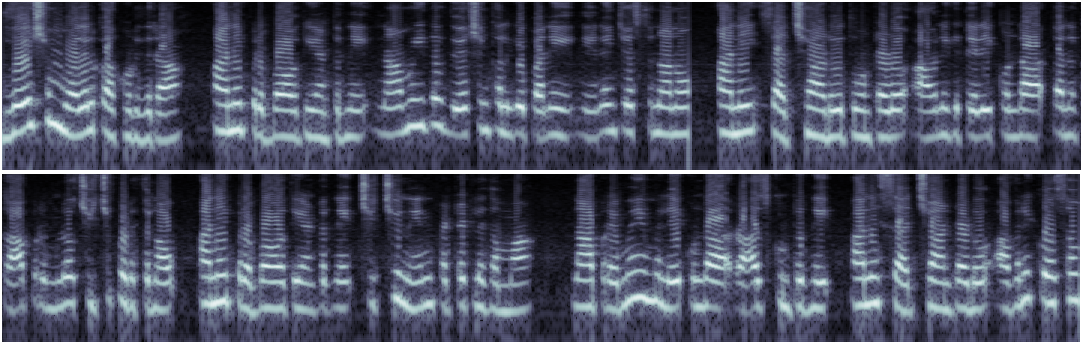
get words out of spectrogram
ద్వేషం మొదలు కాకూడదురా అని ప్రభావతి అంటుంది. నా మీద ద్వేషం కలిగే పని నేనేం చేస్తున్నాను అని సత్య అడుగుతూ ఉంటాడు అవనికి తెలియకుండా తన కాపురంలో చిచ్చు పెడుతున్నావు అని ప్రభావతి అంటుంది. చిచ్చు నేను పెట్టట్లేదమ్మా. నా ప్రమేయం లేకుండా రాజుకుంటుంది అని సత్య అంటాడు. అవని కోసం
